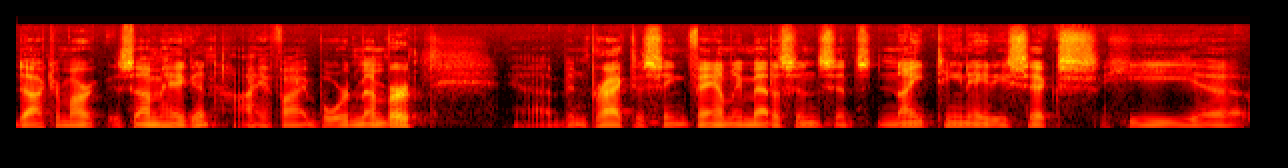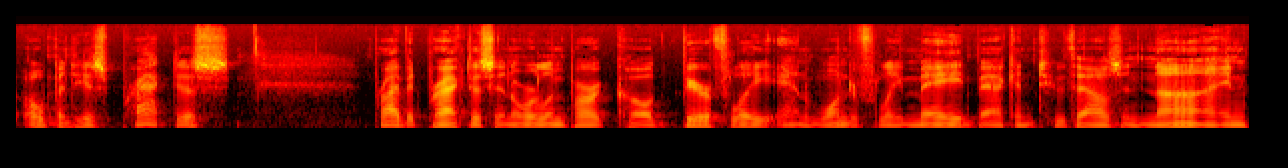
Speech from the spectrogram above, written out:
Dr. Mark Zumhagen, IFI board member. Uh, been practicing family medicine since 1986. He uh, opened his practice private practice in Orland Park called Fearfully and Wonderfully Made back in 2009.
